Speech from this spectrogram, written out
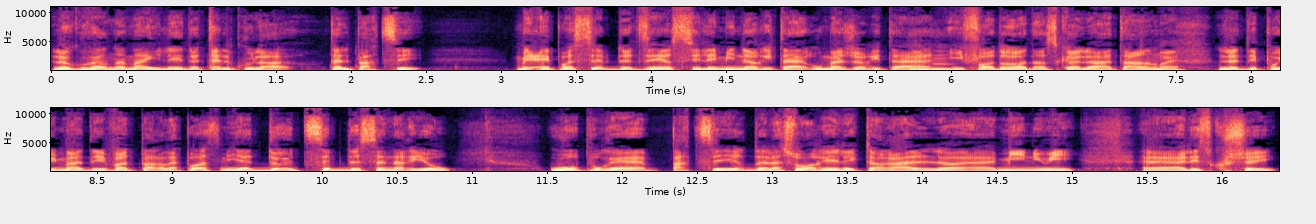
le gouvernement, il est de telle couleur, tel parti, mais impossible de dire s'il est minoritaire ou majoritaire. Il faudra, dans ce cas-là, attendre Ouais. le dépouillement des votes par la poste. Mais il y a deux types de scénarios où on pourrait partir de la soirée électorale là, à minuit, euh, aller se coucher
